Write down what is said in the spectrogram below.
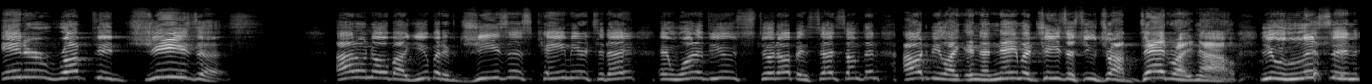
interrupted Jesus. I don't know about you, but if Jesus came here today and one of you stood up and said something, I would be like, in the name of Jesus, you drop dead right now. You listen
